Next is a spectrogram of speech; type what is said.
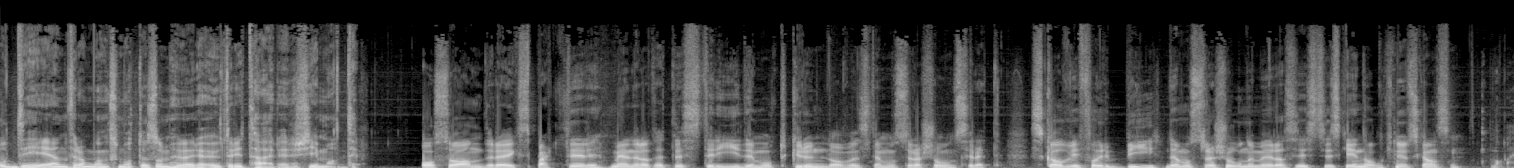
Og det er en framgangsmåte som hører autoritære regimer til. Også andre eksperter mener at dette strider mot Grunnlovens demonstrasjonsrett. Skal vi forby demonstrasjoner med rasistisk innhold? Knut Skansen? Nei.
